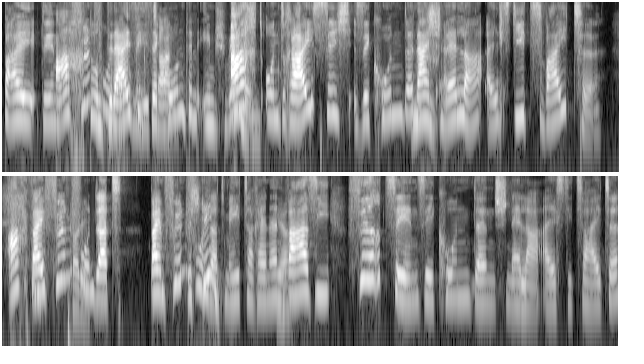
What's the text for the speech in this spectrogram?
Bei den 38 Sekunden im Schwimmen. 38 Sekunden Nein, schneller als die zweite. 8, Bei 500 sorry. Beim 500-Meter-Rennen ja. war sie 14 Sekunden schneller als die zweite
